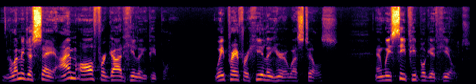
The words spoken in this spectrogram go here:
Now, let me just say, I'm all for God healing people. We pray for healing here at West Hills, and we see people get healed.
